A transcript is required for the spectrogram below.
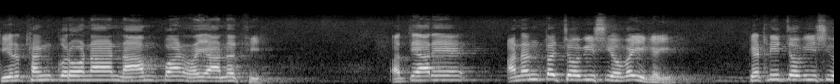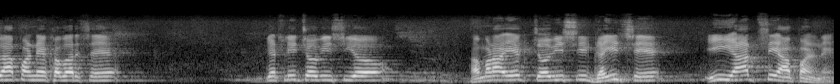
તીર્થંકરોના નામ પણ રહ્યા નથી. અત્યારે અનંત ચોવીસીઓ વહી ગઈ. કેટલી ચોવીસીઓ આપણને ખબર છે? કેટલી ચોવીસીઓ? હમણાં એક ચોવીસી ગઈ છે એ યાદ છે આપણને.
